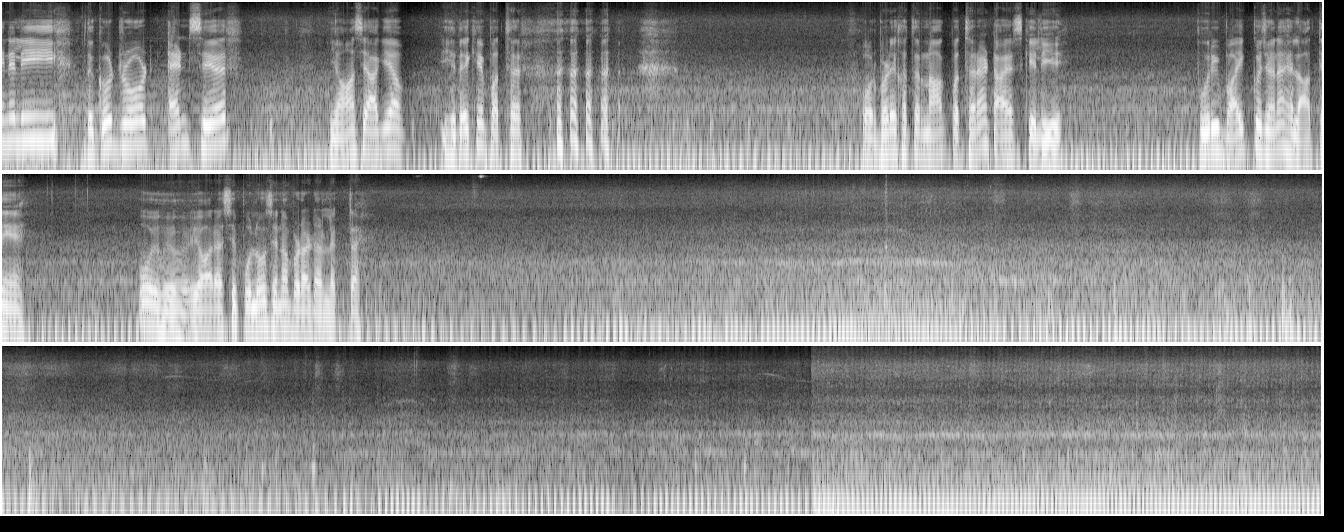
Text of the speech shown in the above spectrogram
Finally the good road and share यहाँ से आगे आप ये देखें पत्थर। और बड़े ख़तरनाक पत्थर हैं टायर्स के लिए। पूरी बाइक को जो है ना हिलाते हैं। ओए हो यार ऐसे पुलों से ना बड़ा डर लगता है।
